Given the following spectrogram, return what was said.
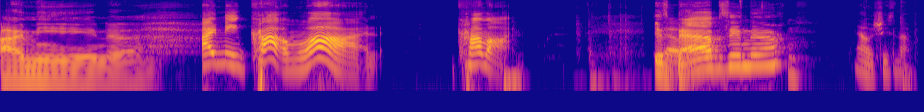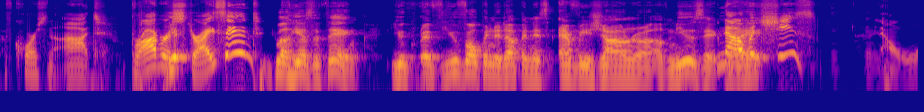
I mean, uh, I mean, come on. Come on. Is So- Babs in there? No, she's not. Of course not. Barbra Yeah. Streisand? Well, here's the thing. You if you've opened it up and it's every genre of music, No, right? but she's no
